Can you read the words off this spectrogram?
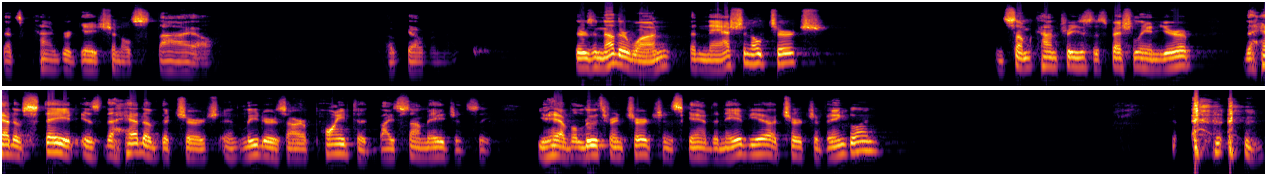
That's congregational style of government. There's another one, the national church. In some countries, especially in Europe, the head of state is the head of the church, and leaders are appointed by some agency. You have a Lutheran church in Scandinavia, a Church of England. and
